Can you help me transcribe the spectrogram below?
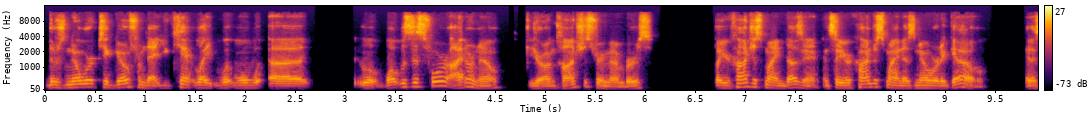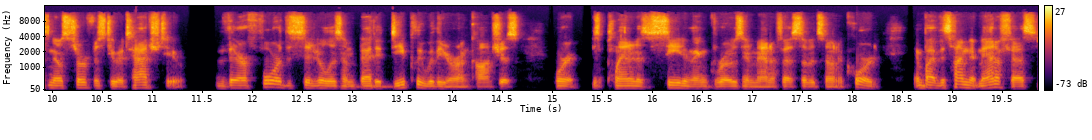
There's nowhere to go from that. You can't like, uh, what was this for? I don't know. Your unconscious remembers, but your conscious mind doesn't. And so your conscious mind has nowhere to go. It has no surface to attach to. Therefore, the sigil is embedded deeply with your unconscious, where it is planted as a seed and then grows and manifests of its own accord. And by the time it manifests,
